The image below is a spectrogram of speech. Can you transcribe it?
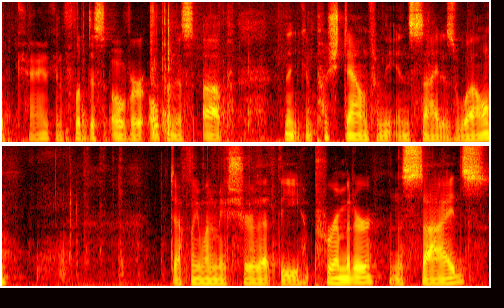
Okay, we can flip this over, open this up, then you can push down from the inside as well. Definitely want to make sure that the perimeter and the sides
